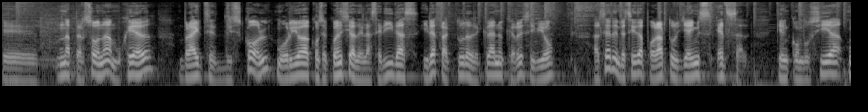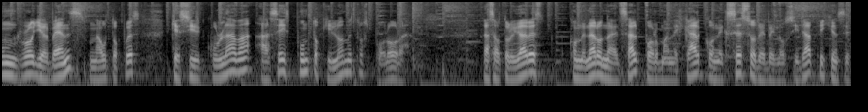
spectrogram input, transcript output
Eh, una persona, mujer, Bright Driscoll, murió a consecuencia de las heridas y la fractura del cráneo que recibió al ser investida por Arthur James Edsall, quien conducía un Roger Benz, un auto pues, que circulaba a 6 kilómetros por hora. Las autoridades condenaron a El Sal por manejar con exceso de velocidad, fíjense,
